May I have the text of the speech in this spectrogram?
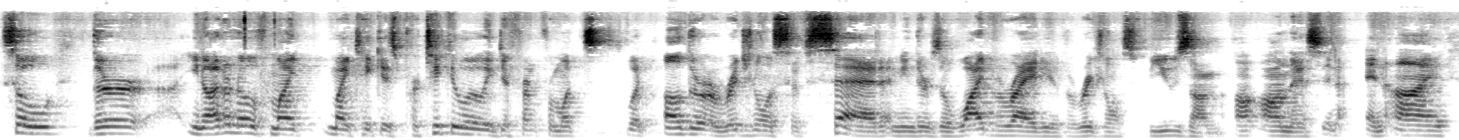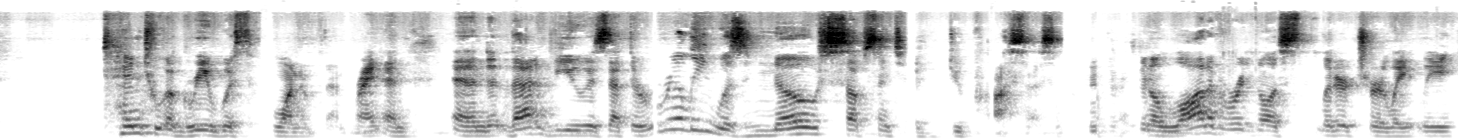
So there, you know, I don't know if my my take is particularly different from what's what other originalists have said. I mean, there's a wide variety of originalist views on on this, and and I tend to agree with one of them, right? And and that view is that there really was no substantive due process. There's been a lot of originalist literature lately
